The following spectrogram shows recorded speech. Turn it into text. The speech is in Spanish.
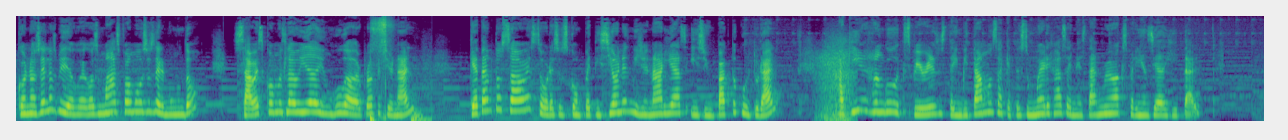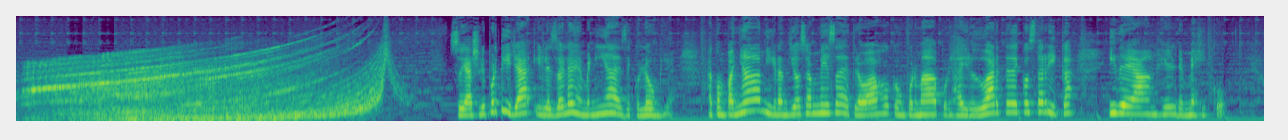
¿Conoces los videojuegos más famosos del mundo? ¿Sabes cómo es la vida de un jugador profesional? ¿Qué tanto sabes sobre sus competiciones millonarias y su impacto cultural? Aquí en Hangul Experience te invitamos a que te sumerjas en esta nueva experiencia digital. Soy Ashley Portilla y les doy la bienvenida desde Colombia, acompañada a mi grandiosa mesa de trabajo conformada por Jairo Duarte de Costa Rica y de Ángel de México.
